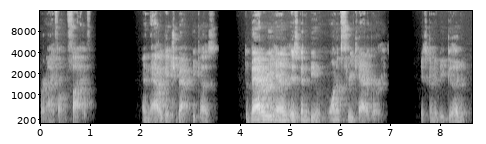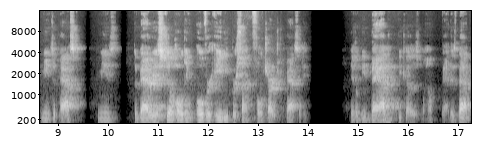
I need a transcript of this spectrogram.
for an iPhone 5. And that'll get you back because the battery has, is going to be in one of three categories. It's going to be good, means it passed, means the battery is still holding over 80% full charge capacity. It'll be bad because, well, bad is bad.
